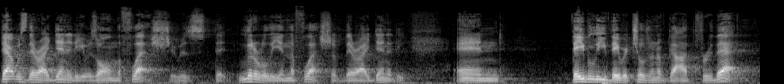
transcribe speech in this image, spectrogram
that was their identity. It was all in the flesh. It was literally in the flesh of their identity. And they believed they were children of God through that.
